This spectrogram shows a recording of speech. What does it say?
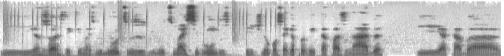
E as horas tem que ter mais minutos, os minutos mais segundos. A gente não consegue aproveitar quase nada e acaba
